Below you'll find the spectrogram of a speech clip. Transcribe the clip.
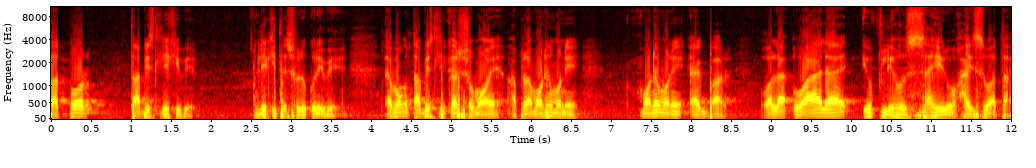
তাৎপর তাবিজ লিখিবে, লিখিতে শুরু করিবে এবং তাবিজ লিখার সময় আপনারা মনে মনে মনে মনে একবার, ওয়ালা ওয়ালা ইউফলিহুস সাহিরু হাইসুয়াতা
